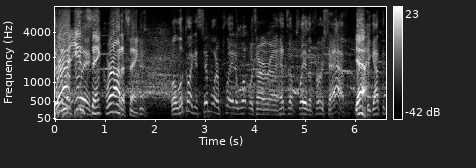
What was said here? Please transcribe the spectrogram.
We're not play. in sync. We're out of sync. Well, it looked like a similar play to what was our uh, heads-up play of the first half. Yeah. he got the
